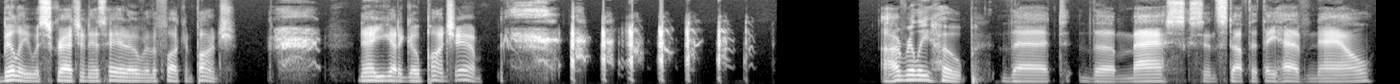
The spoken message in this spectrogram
Billy was scratching his head over the fucking punch. now you got to go punch him. I really hope that the masks and stuff that they have now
